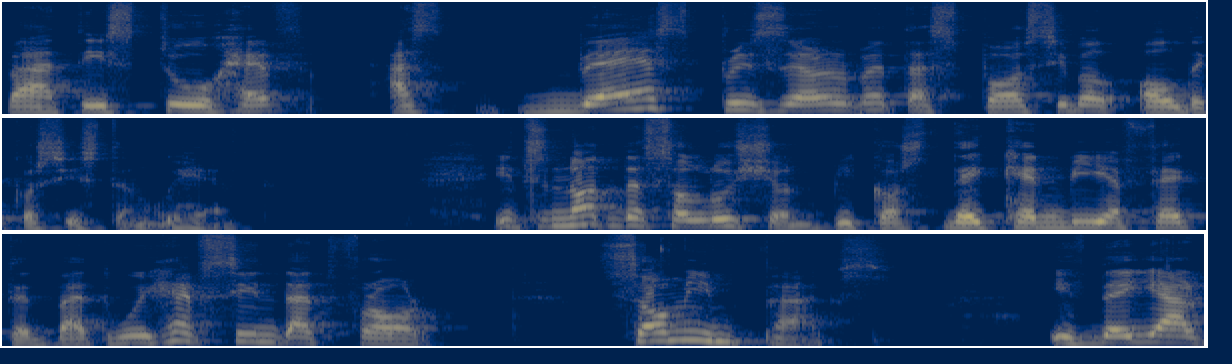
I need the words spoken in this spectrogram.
but is to have as best preserved as possible all the ecosystem we have. It's not the solution because they can be affected, but we have seen that for some impacts, if they are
